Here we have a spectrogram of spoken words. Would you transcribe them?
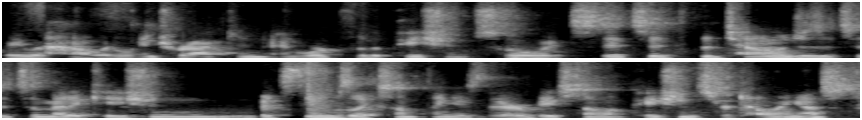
play with how it'll interact and, and and work for the patient. So it's it's it's the challenge is it's it's a medication. It seems like something is there based on what patients are telling us,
